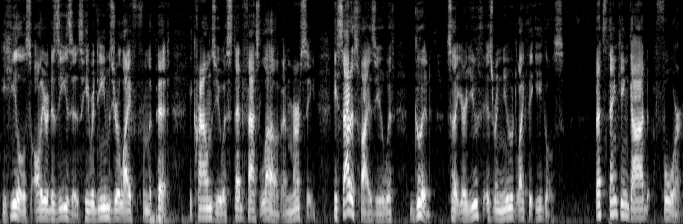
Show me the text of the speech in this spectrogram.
He heals all your diseases. He redeems your life from the pit. He crowns you with steadfast love and mercy. He satisfies you with good so that your youth is renewed like the eagles. That's thanking God for.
